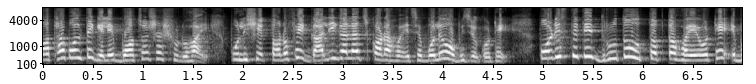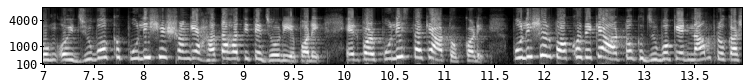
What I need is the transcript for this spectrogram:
কথা বলতে গেলে বচসা শুরু হয়। পুলিশের তরফে গালিগালাজ করা হয়েছে বলেও অভিযোগ ওঠে। পরিস্থিতি দ্রুত উত্তপ্ত হয়ে ওঠে এবং ওই যুবক পুলিশের সঙ্গে হাতাহাতিতে জড়িয়ে পড়ে। এরপর পুলিশ তাকে আটক করে। পুলিশের পক্ষ থেকে আটক যুবকের নাম প্রকাশ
